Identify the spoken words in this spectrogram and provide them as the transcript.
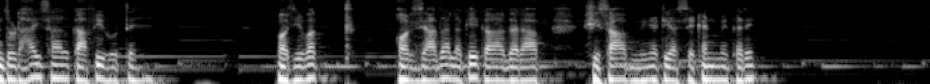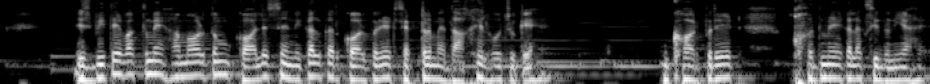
दो ढाई साल काफ़ी होते हैं। और ये वक्त और ज़्यादा लगेगा अगर आप हिसाब मिनट या सेकंड में करें। इस बीते वक्त में हम और तुम कॉलेज से निकलकर कॉरपोरेट सेक्टर में दाखिल हो चुके हैं। कॉरपोरेट खुद में एक अलग सी दुनिया है,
